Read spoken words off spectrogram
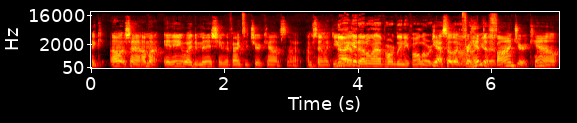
Like I'm not saying I'm not in any way diminishing the fact that your account's not. I'm saying like you no, have, I get it. I don't have hardly any followers. Yeah, so like for him to it. find your account,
